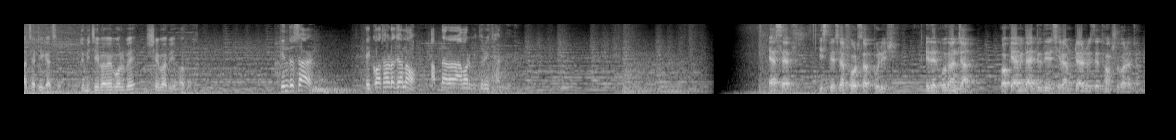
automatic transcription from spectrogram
আচ্ছা ঠিক আছে। তুমি যেভাবে বলবে সেভাবেই হবে। কিন্তু স্যার এই কথাটা যেন আপনারা আমার ভিতরেই থাকে। SF, special force of police. এদের প্রধান চার ওকে আমি দায়িত্ব দিয়েছিলাম টেরোরিস্টদের ধ্বংস করার জন্য।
